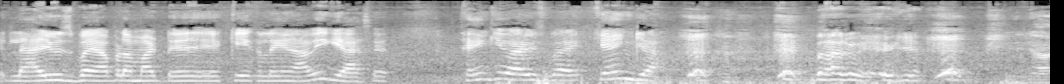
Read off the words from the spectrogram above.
એટલે આયુષભાઈ આપણા માટે કેક લઈને આવી ગયા છે. થેન્ક યુ આયુષભાઈ. ક્યાં ગયા? બહાર ગયા.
